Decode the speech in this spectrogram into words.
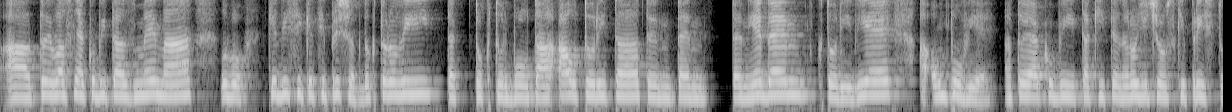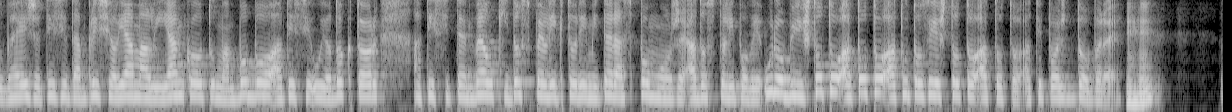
a to je vlastne akoby tá zmena, lebo kedysi, keď si prišiel k doktorovi, tak doktor bol tá autorita, ten, ten, ten jeden, ktorý vie a on povie. A to je akoby taký ten rodičovský prístup, hej, že ty si tam prišiel, ja malý Janko, tu mám Bobo a ty si Ujo doktor a ty si ten veľký dospelý, ktorý mi teraz pomôže a dospelý povie, urobíš toto a toto a tuto zješ toto a toto a ty povieš, dobre. Mhm.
